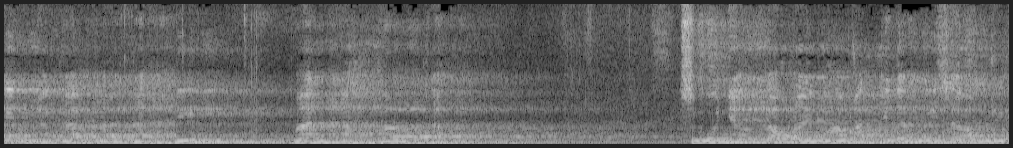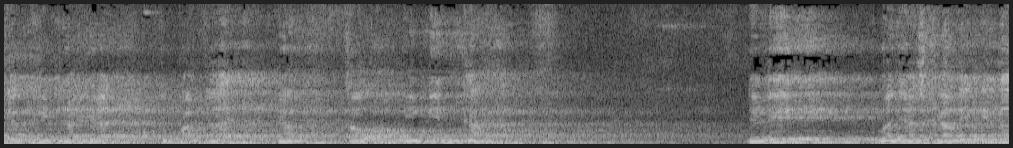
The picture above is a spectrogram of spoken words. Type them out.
innaka la tahdi man ahbabta Sungguhnya engkau Nabi Muhammad tidak bisa memberikan hidayah kepada yang engkau inginkan jadi banyak sekali kita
